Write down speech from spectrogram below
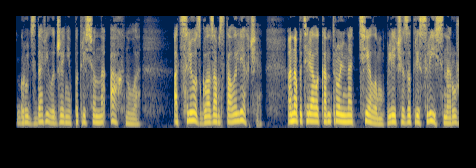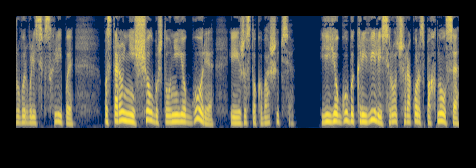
Грудь сдавила, Дженни потрясенно ахнула. От слез глазам стало легче. Она потеряла контроль над телом, плечи затряслись, наружу вырвались всхлипы — Посторонний счел бы, что у нее горе, и жестоко бы ошибся. Ее губы кривились, рот широко распахнулся.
